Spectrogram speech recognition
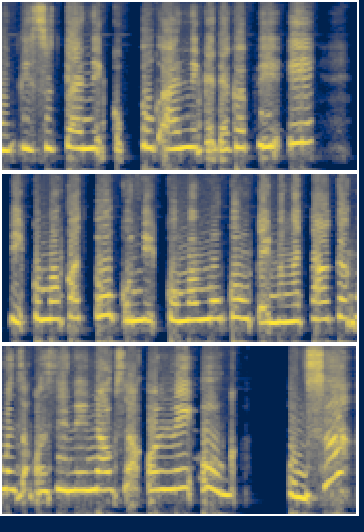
Naglisod ka ni kuktog ani kada gabi eh. Di ko makatog kundi ko mamugong kay mga tagak man sa kong sininawag sa akong liog. Unsa?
